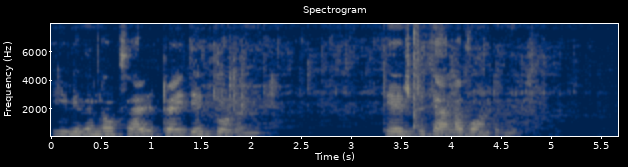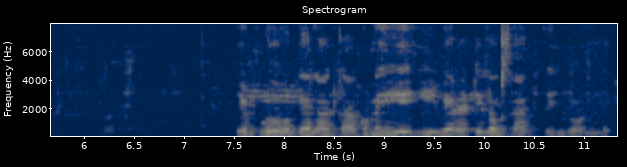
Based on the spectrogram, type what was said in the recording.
ఈ విధంగా ఒకసారి ట్రై చేసి చూడండి. టేస్ట్ చాలా బాగుంటుంది. ఎప్పుడూ ఒకేలా కాకుండా ఈ ఈ వెరైటీలో ఒకసారి తిని చూడండి.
